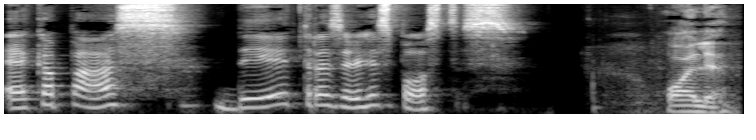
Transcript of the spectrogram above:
é capaz de trazer respostas. Olha,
